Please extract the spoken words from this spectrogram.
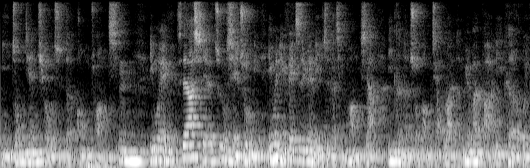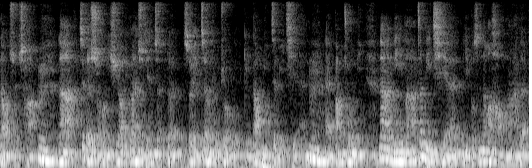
你中间求职的空窗期。嗯，因为是要协助协助你，因为你非自愿离职的情况下，你可能手忙脚乱的，没有办法立刻回到职场。嗯，那这个时候你需要一段时间整顿，所以政府就给到你这笔钱，嗯，来帮助你。那你拿这笔钱，你不是那么好拿的，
